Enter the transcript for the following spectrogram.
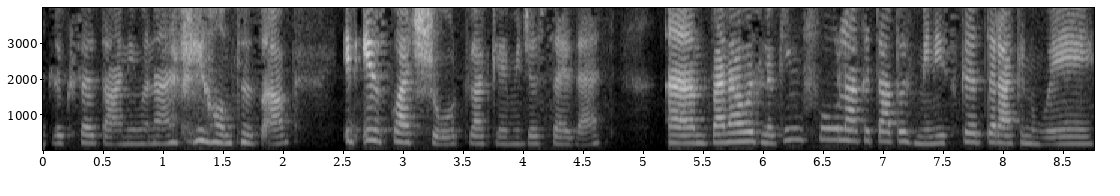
It looks so tiny when I actually hold this up. It is quite short, like let me just say that. Um, but I was looking for like a type of mini skirt that I can wear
